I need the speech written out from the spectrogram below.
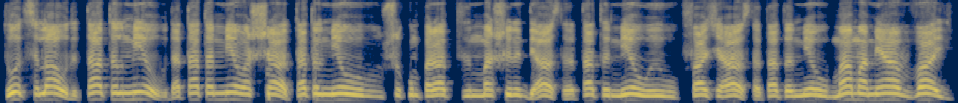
toți se laudă, tatăl meu, dar tatăl meu așa, tatăl meu și-a cumpărat mașină de asta, tatăl meu face asta, tatăl meu, mama mea, vai,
